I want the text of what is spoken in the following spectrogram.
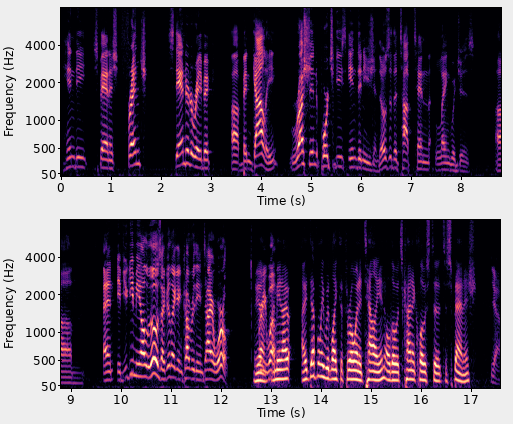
Hindi, Spanish, French, Standard Arabic, uh, Bengali, Russian, Portuguese, Indonesian. Those are the top 10 languages. Um, and if you give me all of those, I feel like I can cover the entire world Yeah. pretty well. I mean, I I definitely would like to throw in Italian, although it's kind of close to, to Spanish. yeah.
